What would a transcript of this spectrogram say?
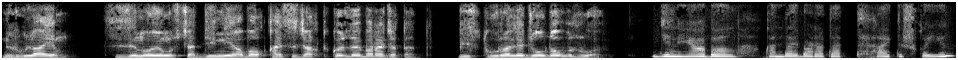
Нургүл айым сиздин оюңузча диний абал кайсы жакты көздөй бара жатат? Биз туура эле жолдобузбу диний абал кандай баратат айтыш кыйын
